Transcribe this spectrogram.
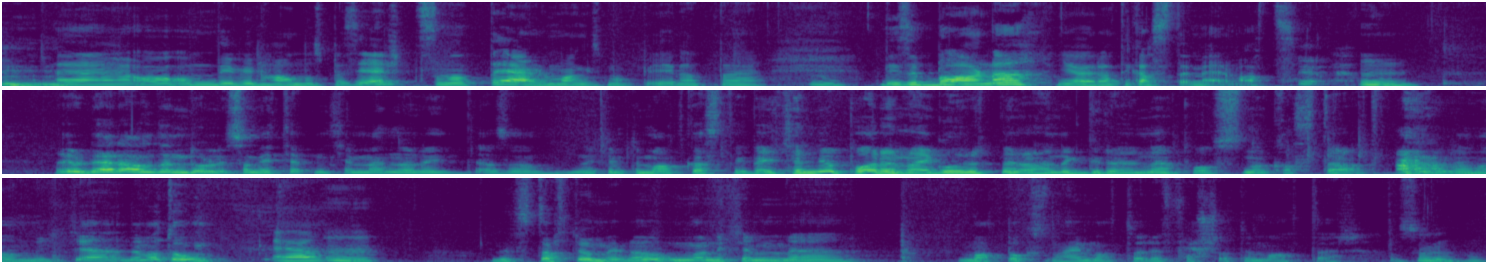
Mhm. Eh, og om de vil ha noe spesielt. Sånn at det er det mange som oppgir at eh, Mm. disse barna gjør at de kaster mer mat. Ja. Mm. Det er jo der all den dårlige samvittigheten kommer. Når det, altså, når det kommer til matkasting. Jeg kjenner jo på det når jeg går ut med den grønne posen og kaster Den var mye, den var tung. Ja. Mm. Det starter jo med når ungene kommer med matboksen hjemme igjen, og det fortsatt er mat der. Og så, Mm.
